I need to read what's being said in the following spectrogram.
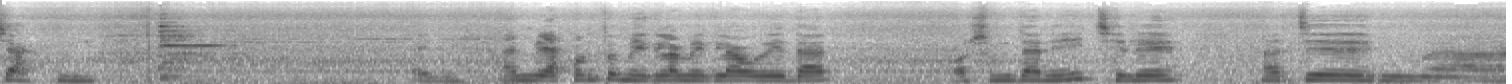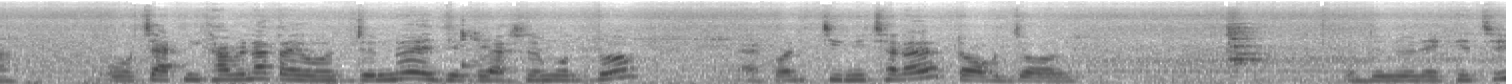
চাটনি। এই যে, আমি এখন তো মেঘলা মেঘলা ওয়েদার অসুবিধা নেই। ছেলে হচ্ছে ও চাটনি খাবে না, তাই ওর জন্য এই যে গ্লাসের মধ্যে একবার চিনি ছাড়া টক জল। ওর জন্য রেখেছি।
